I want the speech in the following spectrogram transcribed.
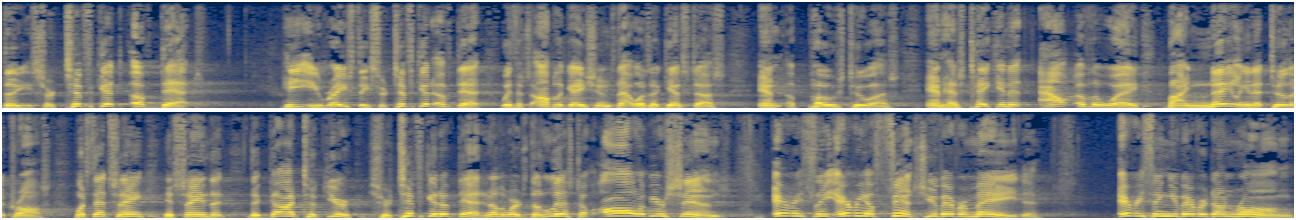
the certificate of debt. He erased the certificate of debt with its obligations that was against us and opposed to us and has taken it out of the way by nailing it to the cross. What's that saying? It's saying that, that God took your certificate of debt, in other words, the list of all of your sins, everything, every offense you've ever made, everything you've ever done wrong.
